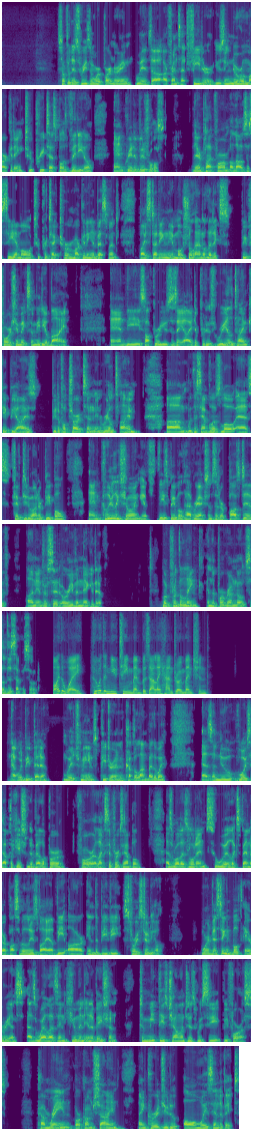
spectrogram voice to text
So, for this reason, we're partnering with uh, our friends at Feeder using neural marketing to pre test both video and creative visuals. Their platform allows a CMO to protect her marketing investment by studying the emotional analytics before she makes a media buy. And the software uses AI to produce real time KPIs, beautiful charts in, in real time, um, with a sample as low as 50 to 100 people, and clearly showing if these people have reactions that are positive, uninterested, or even negative. Look for the link in the program notes of this episode. By the way, who are the new team members Alejandro mentioned? That would be Pere, which means Peter in Catalan, by the way, as a new voice application developer for Alexa, for example, as well as Lorenz, who will expand our possibilities via VR in the BV Story Studio. We're investing in both areas as well as in human innovation to meet these challenges we see before us. Come rain or come shine, I encourage you to always innovate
